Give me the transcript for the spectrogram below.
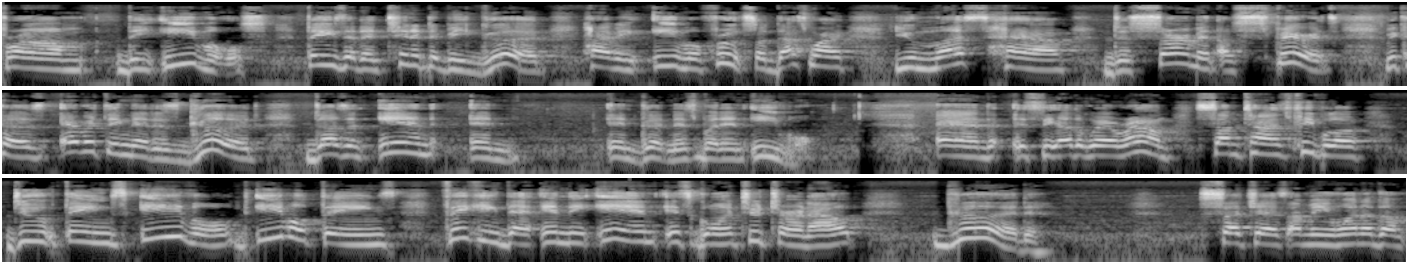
from the evils, things that intended to be good, having evil fruit. So that's why you must have discernment of spirits because everything that is good doesn't end in in goodness, but in evil. And it's the other way around. Sometimes people are do things evil, evil things, thinking that in the end it's going to turn out good such as I mean one of the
